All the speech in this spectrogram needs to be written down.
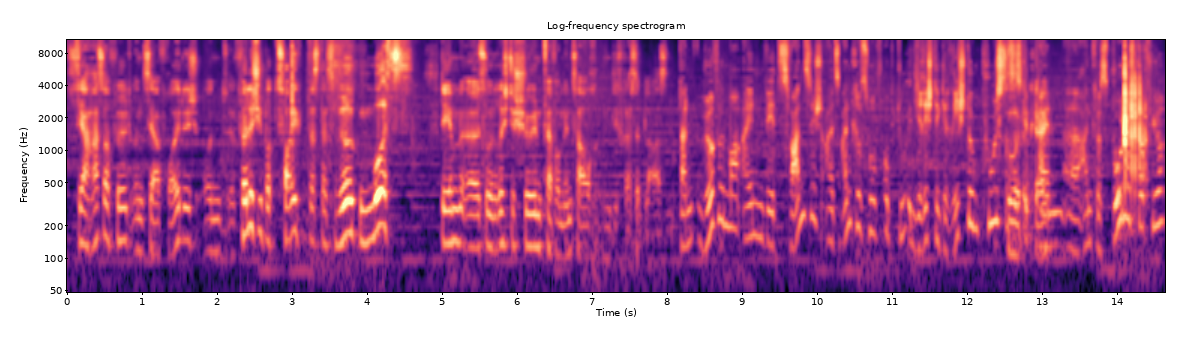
sehr hasserfüllt und sehr freudig und völlig überzeugt, dass das wirken muss, dem äh, so einen richtig schönen Pfefferminzhauch in die Fresse blasen. Dann würfel mal einen W20 als Angriffswurf, ob du in die richtige Richtung pustest. Gut, es gibt okay. keinen äh, Angriffsbonus dafür.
